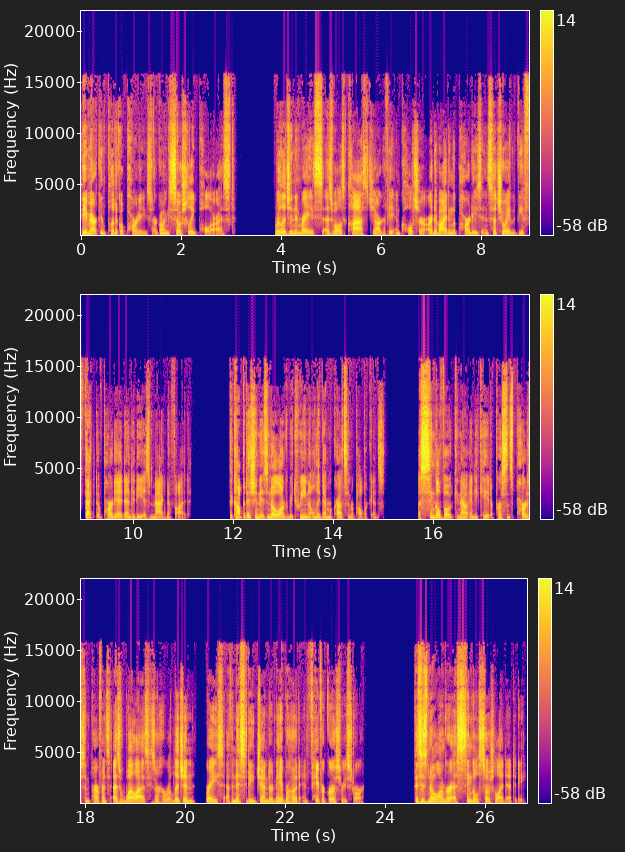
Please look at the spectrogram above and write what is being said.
The American political parties are going socially polarized. Religion and race, as well as class, geography, and culture, are dividing the parties in such a way that the effect of party identity is magnified. The competition is no longer between only Democrats and Republicans. A single vote can now indicate a person's partisan preference as well as his or her religion, race, ethnicity, gender, neighborhood, and favorite grocery store. This is no longer a single social identity.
